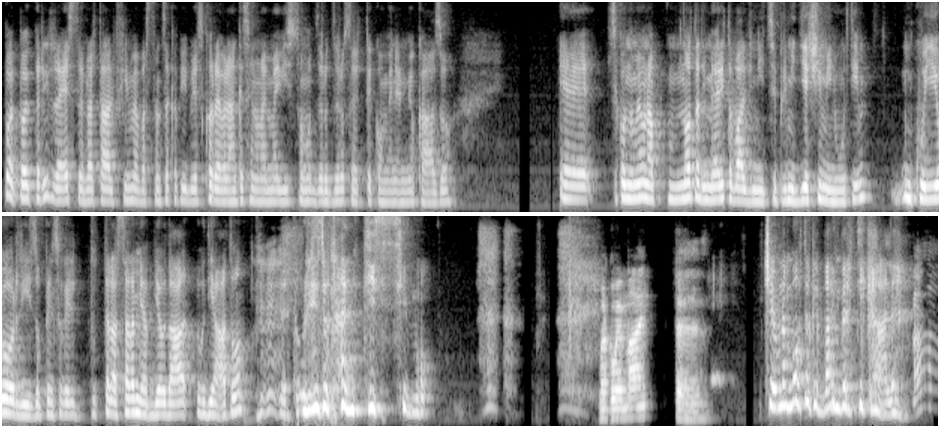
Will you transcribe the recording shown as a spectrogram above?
Poi, poi per il resto in realtà il film è abbastanza capibile e scorrevole anche se non hai mai visto uno 007 come nel mio caso. E secondo me una nota di merito va all'inizio, i primi dieci minuti, in cui io ho riso. Penso che tutta la sala mi abbia oda- odiato perché ho riso tantissimo. Ma come mai? Cioè... C'è una moto che va in verticale. Ah,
